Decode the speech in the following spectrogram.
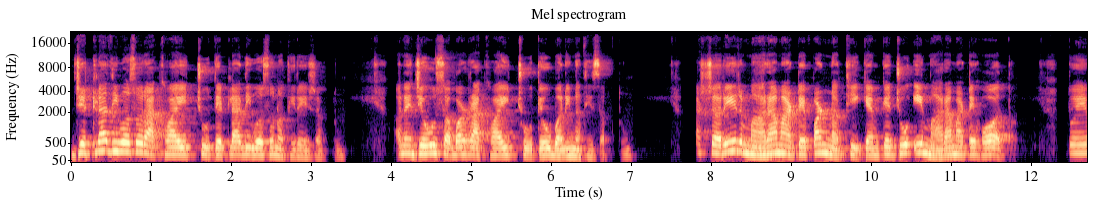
જેટલા દિવસો રાખવા ઈચ્છું તેટલા દિવસો નથી રહી શકતું. અને જેવું સબળ રાખવા ઈચ્છું તેવું બની નથી શકતું. આ શરીર મારા માટે પણ નથી, કેમ કે જો એ મારા માટે હોત, તો એ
